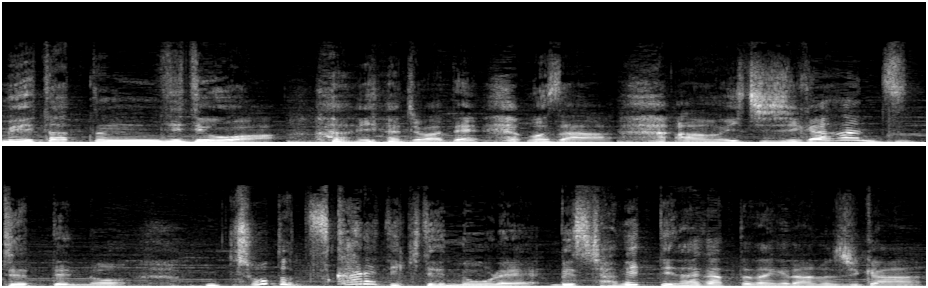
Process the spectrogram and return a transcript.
メタトンでデュア いや、ちょ、待って。もうさ、あの、1時間半ずっとやってんの。ちょっと疲れてきてんの、俺。別に喋ってなかったんだけど、あの時間。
